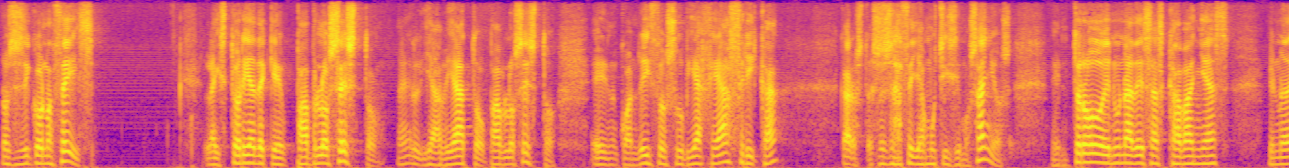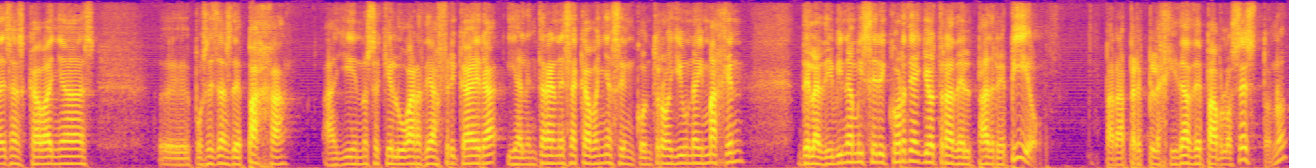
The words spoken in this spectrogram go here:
No sé si conocéis la historia de que Pablo VI, ¿eh? el ya beato Pablo VI, en- cuando hizo su viaje a África, claro, esto eso se hace ya muchísimos años, entró en una de esas cabañas, en una de esas cabañas eh, pues hechas de paja, allí en no sé qué lugar de África era, y al entrar en esa cabaña se encontró allí una imagen de la Divina Misericordia y otra del Padre Pío, para perplejidad de Pablo VI, ¿no?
